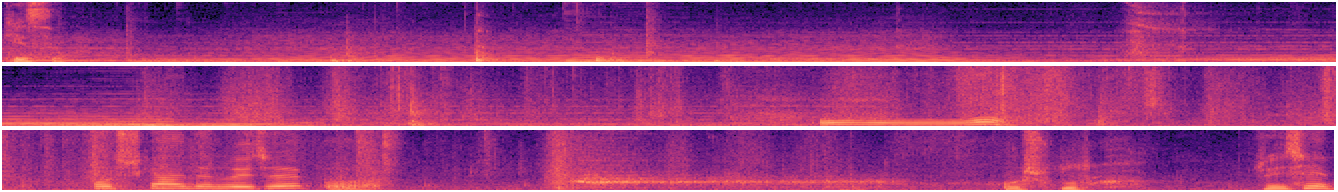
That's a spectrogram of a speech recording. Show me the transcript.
Kesin. Geldin Recep. Hoş bulduk. Recep,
